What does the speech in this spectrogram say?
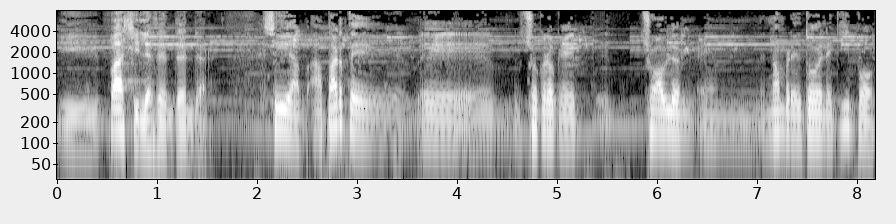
y fáciles de entender. Sí, a- aparte, eh, yo creo que eh, yo hablo en, en nombre de todo el equipo.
